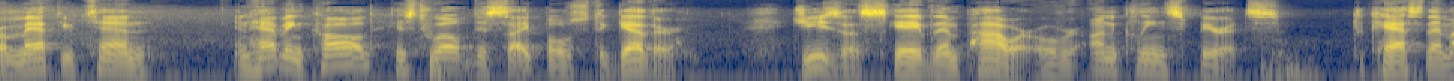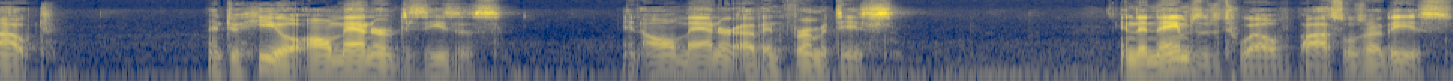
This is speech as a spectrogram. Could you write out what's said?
from Matthew 10 And having called his twelve disciples together, Jesus gave them power over unclean spirits to cast them out and to heal all manner of diseases and all manner of infirmities. And the names of the twelve apostles are these.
